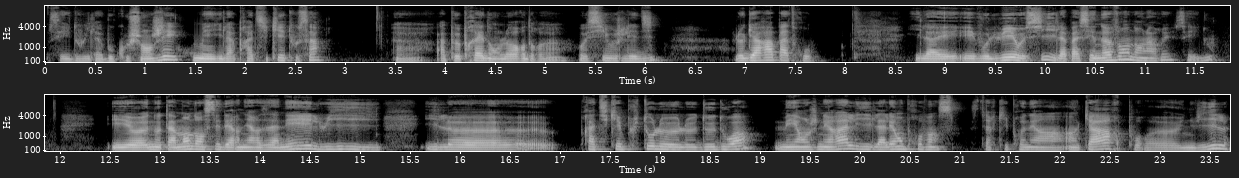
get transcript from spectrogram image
Seydou, il a beaucoup changé, mais il a pratiqué tout ça. Euh, à peu près dans l'ordre aussi où je l'ai dit. Le Gara, pas trop. Il a évolué aussi, il a passé neuf ans dans la rue, Seydou. Et euh, notamment dans ces dernières années, lui, il euh, pratiquait plutôt le, deux doigts, mais en général, il allait en province. C'est-à-dire qu'il prenait un, un, car pour une ville,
